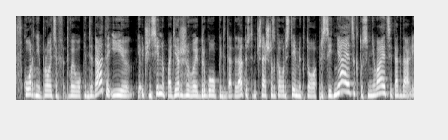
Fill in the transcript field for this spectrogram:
в корне против твоего кандидата и очень сильно поддерживает другого кандидата, да, то есть ты начинаешь разговор с теми, кто присоединяется, кто сомневается и так далее.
